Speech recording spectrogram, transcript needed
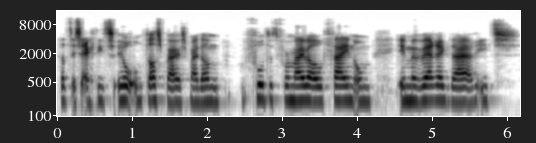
Dat is echt iets heel ontastbaars, maar dan voelt het voor mij wel fijn om in mijn werk daar iets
